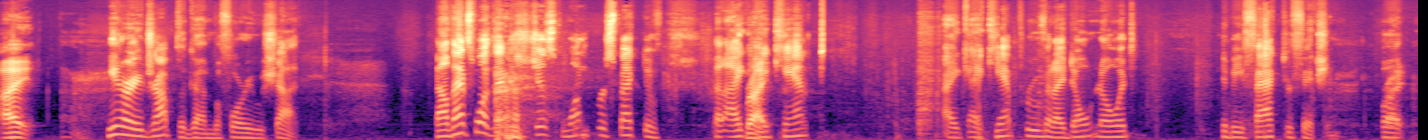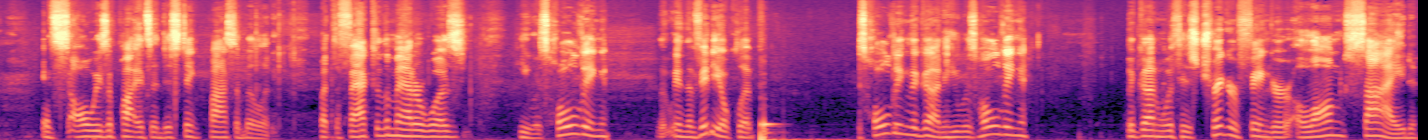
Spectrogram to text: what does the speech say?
I He'd already dropped the gun before he was shot. Now that's what that is just one perspective that I, I Right. can't I, I can't prove it. I don't know it to be fact or fiction, but it's always a po- it's a distinct possibility. But the fact of the matter was, he was holding in the video clip. Was holding the gun. He was holding the gun with his trigger finger alongside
